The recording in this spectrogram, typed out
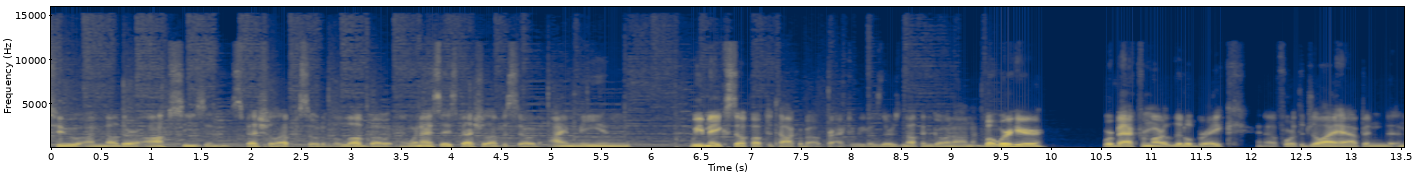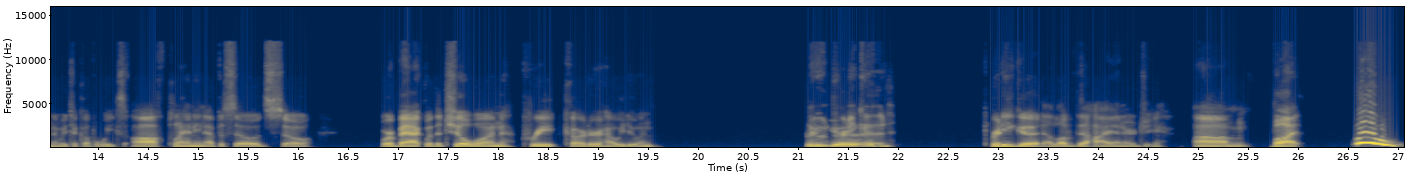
to another off-season special episode of the Love Boat. And when I say special episode, I mean we make stuff up to talk about practically because there's nothing going on. But we're here. We're back from our little break. Uh, Fourth of July happened, and then we took a couple weeks off planning episodes. So we're back with a chill one. Preet Carter, how we doing? Pretty Doing good. pretty good. Pretty good. I love the high energy. Um, but Woo!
